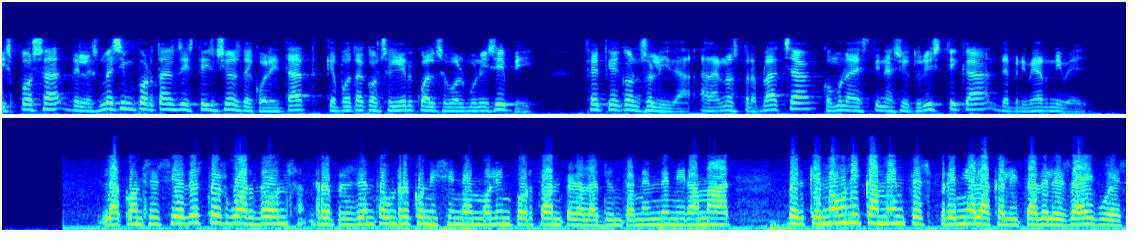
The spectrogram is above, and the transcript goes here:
disposa de les més importants distincions de qualitat que pot aconseguir qualsevol municipi, fet que consolida a la nostra platja com una destinació turística de primer nivell. La concessió d'estos guardons representa un reconeixement molt important per a l'Ajuntament de Miramar perquè no únicament es premia la qualitat de les aigües,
